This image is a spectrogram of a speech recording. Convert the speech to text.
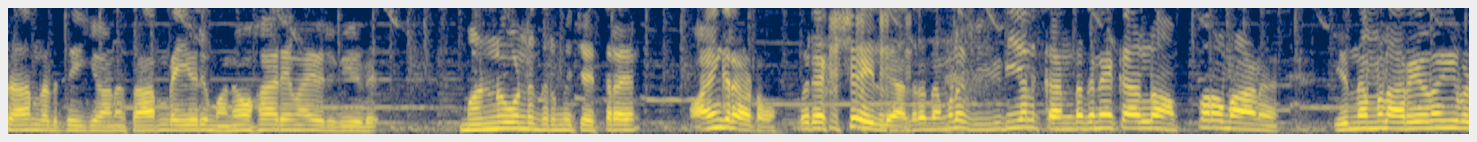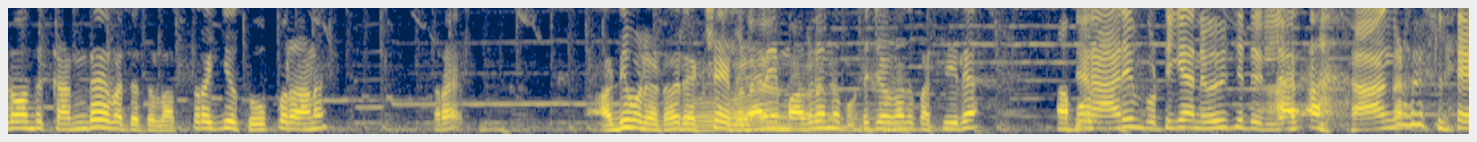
സാറിന്റെ അടുത്തേക്കാണ് സാറിന്റെ ഈ ഒരു മനോഹരമായ ഒരു വീട് മണ്ണുകൊണ്ട് നിർമ്മിച്ച ഇത്രയും ഭയങ്കര കേട്ടോ ഒരു രക്ഷയില്ല. അത്ര നമ്മൾ വീഡിയോയിൽ കണ്ടതിനേക്കാളും അപ്പുറമാണ്. ഇത് നമ്മൾ അറിയണമെങ്കിൽ ഇവിടെ വന്ന് കണ്ടേ പറ്റത്തുള്ളൂ. അത്രയ്ക്ക് സൂപ്പറാണ്. അത്ര അടിപൊളി കേട്ടോ. രക്ഷയില്ല. ഞാൻ ഈ മധുരൊന്ന് പൊട്ടിച്ചു നോക്കാൻ പറ്റിയില്ല. അപ്പോൾ ആരെയും പൊട്ടിക്കാൻ അനുവദിച്ചിട്ടില്ല. താങ്കളുടെ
